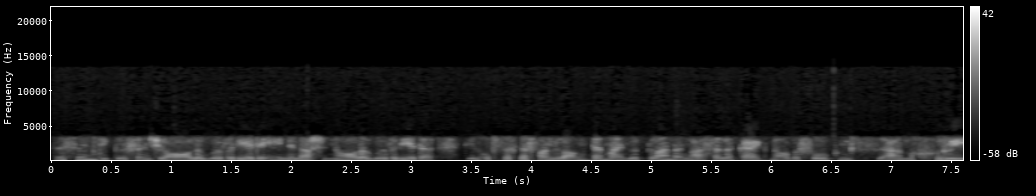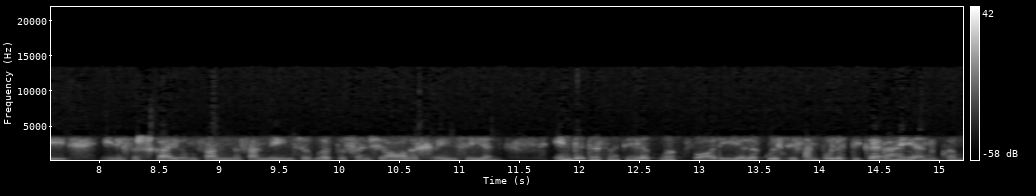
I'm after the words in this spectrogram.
tussen die provinsiale owerhede en die nasionale owerhede ten opsigte van langtermynbeplanning as hulle kyk na bevolkingsgroei um, en die verskywing van van mense oor provinsiale grense heen? En dit is natuurlik ook waar die hele kwessie van politieke ry inkom,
